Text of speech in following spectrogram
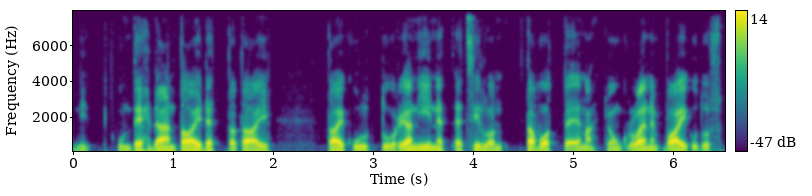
niin kun tehdään taidetta tai, tai kulttuuria niin, että, että silloin tavoitteena jonkunlainen vaikutus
